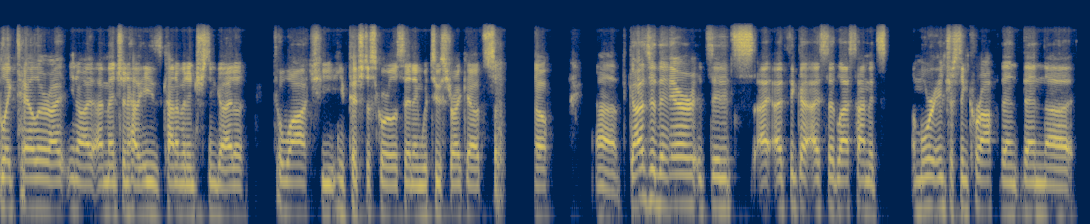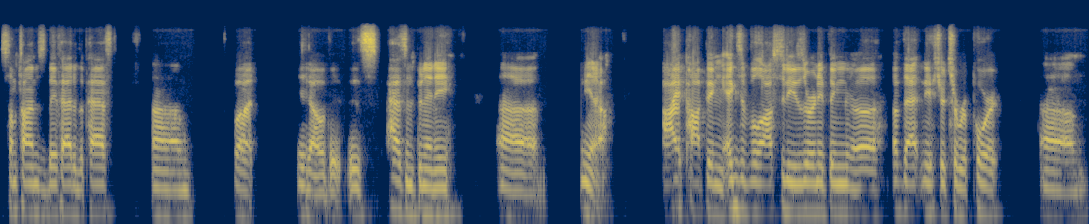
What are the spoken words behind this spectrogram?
Blake Taylor, I you know I, I, mentioned how he's kind of an interesting guy to to watch. He he pitched a scoreless inning with two strikeouts. So, so uh, guys are there. It's it's I, I think I, I, said last time it's a more interesting crop than than uh, sometimes they've had in the past. Um, but you know, this hasn't been any uh, you know eye popping exit velocities or anything uh, of that nature to report. Um,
